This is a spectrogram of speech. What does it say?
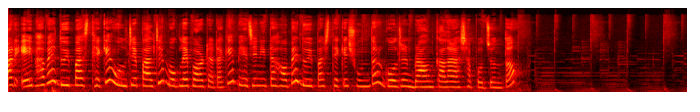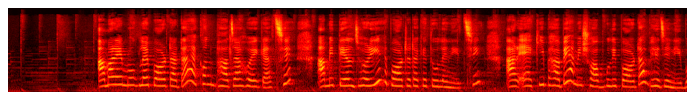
আর এইভাবে দুই পাশ থেকে উল্টে পাল্টে মোগলাই পরোটাটাকে ভেজে নিতে হবে। দুই পাশ থেকে সুন্দর গোল্ডেন ব্রাউন কালার আসা পর্যন্ত। আমার এই মোগলাই পরোটাটা এখন ভাজা হয়ে গেছে। আমি তেল ঝরিয়ে পরোটাটাকে তুলে নিচ্ছি। আর একইভাবে আমি সবগুলি পরোটা ভেজে নিব।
